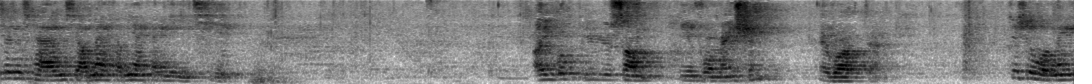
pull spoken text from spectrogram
生产小麦和面粉仪器。I will give you some information about them. 这是我们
